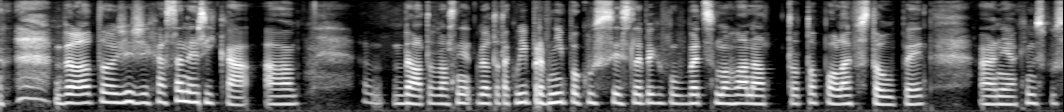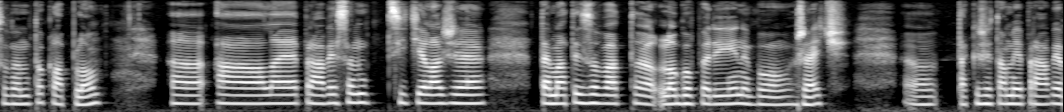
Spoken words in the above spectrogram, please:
Bylo to, že Žicha se neříká a byla to vlastně, byl to takový první pokus, jestli bych vůbec mohla na toto pole vstoupit a nějakým způsobem to klaplo. Ale právě jsem cítila, že tematizovat logopedii nebo řeč takže tam je právě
